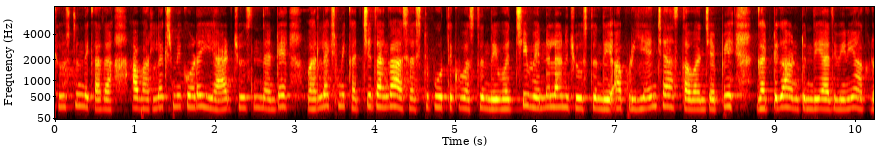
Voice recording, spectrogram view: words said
చూస్తుంది కదా. ఆ వరలక్ష్మి కూడా ఈ యాడ్ చూసిందంటే వరలక్ష్మి ఖచ్చితంగా ఆ షష్టి పూర్తికి వస్తుంది. వచ్చి వెన్నెలని చూస్తుంది. అప్పుడు ఏం చేస్తావు అని చెప్పి గట్టిగా అంటుంది. అది విని అక్కడ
